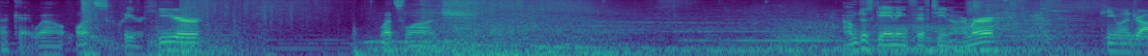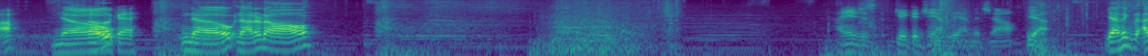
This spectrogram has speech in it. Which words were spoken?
Okay, well, let's clear here. Let's launch. I'm just gaining 15 armor. Can you want to draw? No. Oh, okay. No, not at all. I need to just giga jam damage now. Yeah. Yeah, I think the,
